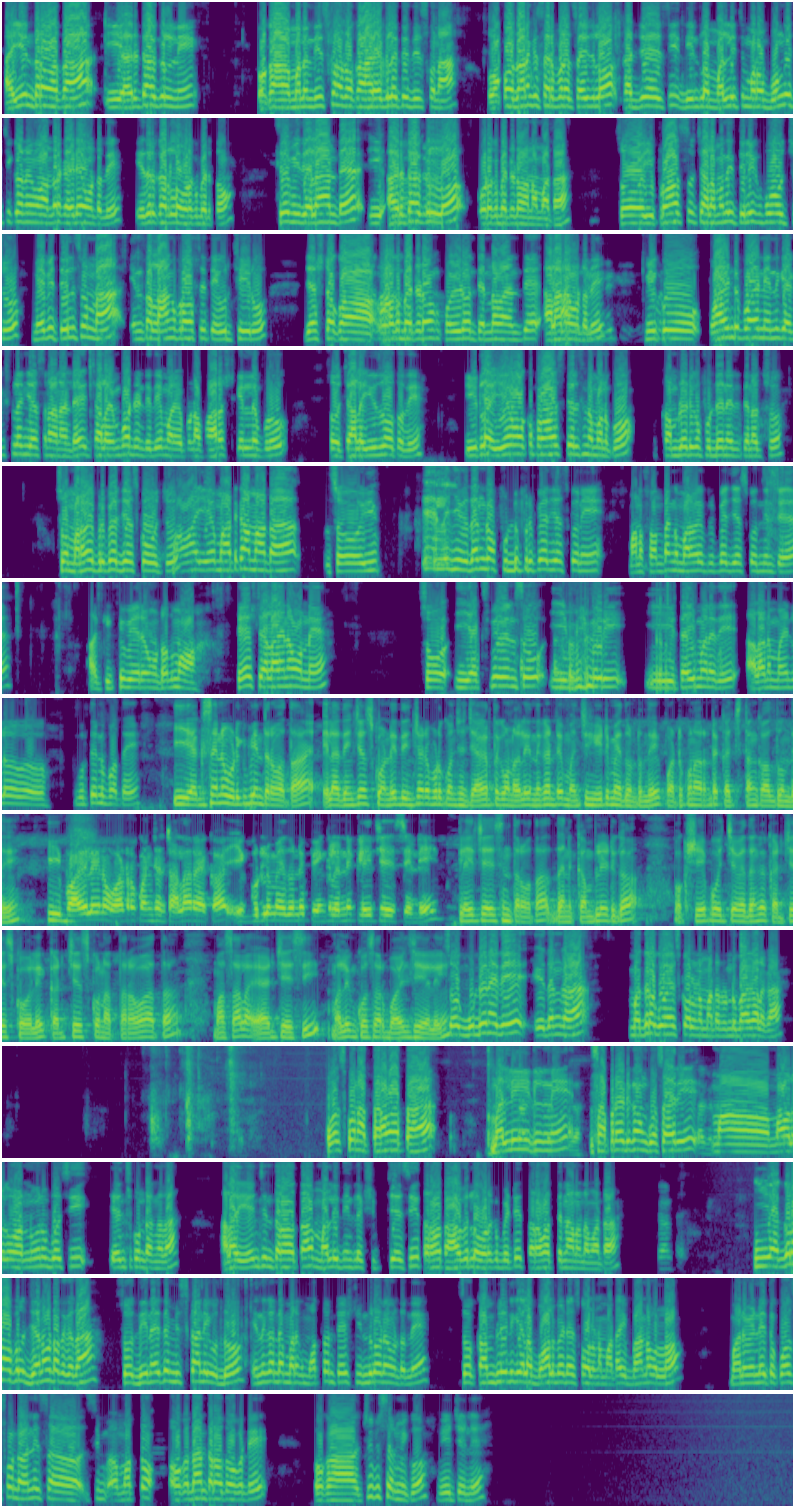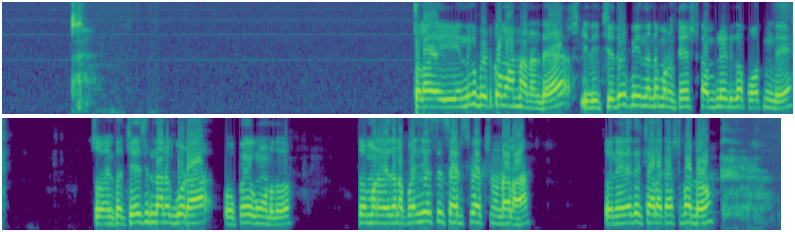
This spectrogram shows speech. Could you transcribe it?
అయిన తర్వాత ఈ అరిటాకుల్ని ఒక మనం తీసుకున్నది ఒక ఆరు ఎగ్గులు అయితే తీసుకున్నా ఒక్కో దానికి సరిపడే సైజులో కట్ చేసి దీంట్లో మళ్ళీ మనం బొంగు చికెన్ అందరికి ఐడియా ఉంటది ఎదురు కర్రలో ఉడకబెడతాం. సేమ్ ఇది ఎలా అంటే ఈ అరిటాకుల్లో ఉడకబెట్టడం అన్నమాట. సో ఈ ప్రాసెస్ చాలా మందికి తెలియకపోవచ్చు. మేబీ తెలుసున్నా ఇంత లాంగ్ ప్రాసెస్ అయితే ఎవరు చేయరు. జస్ట్ ఒక ఉడకబెట్టడం కొయ్యడం తినడం అంతే అలానే ఉంటది. మీకు పాయింట్ పాయింట్ ఎందుకు ఎక్స్ప్లెయిన్ చేస్తున్నానంటే చాలా ఇంపార్టెంట్ ఇది. మనం ఇప్పుడు ఫారెస్ట్కి వెళ్ళినప్పుడు సో చాలా యూజ్ అవుతుంది. ఇట్లా ఏ ఒక్క ప్రాసెస్ తెలిసినా మనకు కంప్లీట్గా ఫుడ్ అనేది తినొచ్చు. సో మనమే ప్రిపేర్ చేసుకోవచ్చు. ఏ మాటకా మాట. సో ఈ విధంగా ఫుడ్ ప్రిపేర్ చేసుకొని మన సొంతంగా మనమే ప్రిపేర్ చేసుకొని తింటే ఆ కిక్ వేరే ఉంటుంది మా. టేస్ట్ ఎలా అయినా ఉన్నాయి. సో ఈ ఎక్స్పీరియన్స్ ఈ మెమరీ ఈ టైం అనేది అలానే మైండ్లో గుర్తుండిపోతాయి. ఈ ఎగ్స్ అన్ని ఉడికిపోయిన తర్వాత ఇలా దించేసుకోండి. దించేటప్పుడు కొంచెం జాగ్రత్తగా ఉండాలి. ఎందుకంటే మంచి హీట్ మీద ఉంటుంది. పట్టుకున్నారంటే ఖచ్చితంగా కాలుతుంది. ఈ బాయిల్ అయిన వాటర్ కొంచెం చల్లారాక ఈ గుడ్ల మీద ఉండే పెంకులన్నీ క్లియర్ చేసేయండి. క్లియర్ చేసిన తర్వాత దాన్ని కంప్లీట్గా ఒక షేప్ వచ్చే విధంగా కట్ చేసుకోవాలి. కట్ చేసుకున్న తర్వాత మసాలా యాడ్ చేసి మళ్ళీ ఇంకోసారి బాయిల్ చేయాలి. సో గుడ్డు అనేది ఈ విధంగా మధ్యలో కోసుకోవాలన్నమాట రెండు భాగాలుగా. పోసుకున్న తర్వాత మళ్ళీ వీటిని సపరేట్గా ఇంకోసారి మా మామూలుగా నూనె పోసి వేయించుకుంటాం కదా. అలా వేయించిన తర్వాత మళ్ళీ దీంట్లో షిఫ్ట్ చేసి తర్వాత ఆవిరిలో ఉడకబెట్టి తర్వాత తినాలన్నమాట. ఈ ఎగ్గ లోపల జనం ఉంటది కదా సో దీని అయితే మిస్ కానివద్దు ఎందుకంటే మనకు మొత్తం టేస్ట్ ఇందులోనే ఉంటుంది. సో కంప్లీట్గా ఇలా బాల్ పెట్టేసుకోవాలన్నమాట ఈ బండవల్లో. మనం ఎన్నైతే కోసుకుంటాం అన్ని స- సిమ్- మొత్తం ఒకదాని తర్వాత ఒకటి. ఒక చూపిస్తాను మీకు వెయిట్ చేయండి. అసలు ఎందుకు పెట్టుకోమంటున్నానంటే ఇది చెదిరిపోయిందంటే మనకు టేస్ట్ కంప్లీట్గా పోతుంది. సో ఇంత చేసిన దానికి కూడా ఉపయోగం ఉండదు. సో మనం ఏదైనా పని చేస్తే సాటిస్ఫాక్షన్ ఉండాలా? సో నేనైతే చాలా కష్టపడ్డాం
